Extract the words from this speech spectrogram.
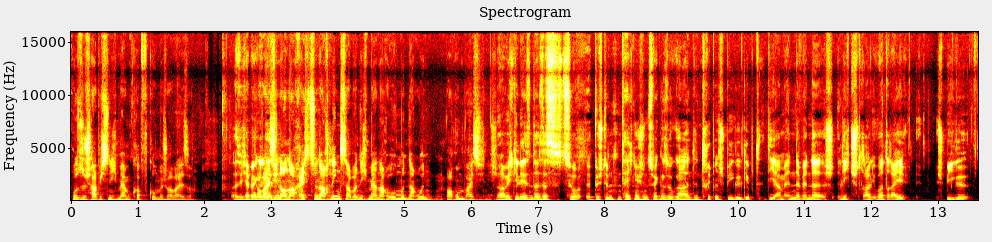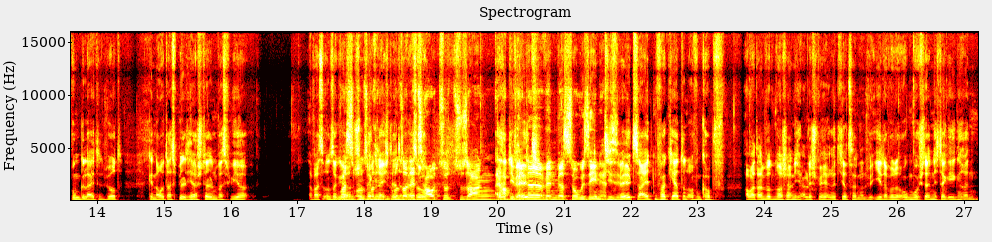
Russisch habe ich es nicht mehr im Kopf, komischerweise. Also ich habe ja gelesen, weiß ich noch nach rechts und nach links, aber nicht mehr nach oben und nach unten. Warum, weiß ich nicht. Da habe ich gelesen, dass es zu bestimmten technischen Zwecken sogenannte Trippelspiegel gibt, die am Ende, wenn der Lichtstrahl über drei Spiegel umgeleitet wird, genau das Bild herstellen, was wir was unser Gehirn was schon unseren, wegrechnet. Unser Netzhaut also, sozusagen also die Welt, hätte, wenn wir es so gesehen hätten. Diese Welt seitenverkehrt und auf dem Kopf. Aber dann würden wahrscheinlich alle schwer irritiert sein und jeder würde irgendwo ständig dagegen rennen.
